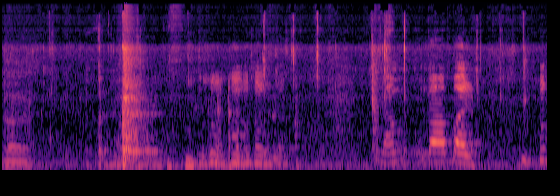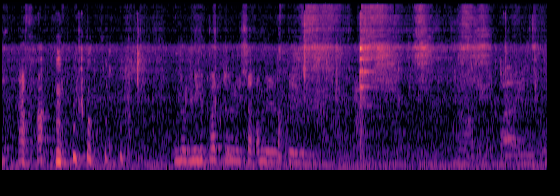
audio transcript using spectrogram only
Ah. Ang dami ng sagabal. Lumipat tuloy sa kami ng. Nakakain ko.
